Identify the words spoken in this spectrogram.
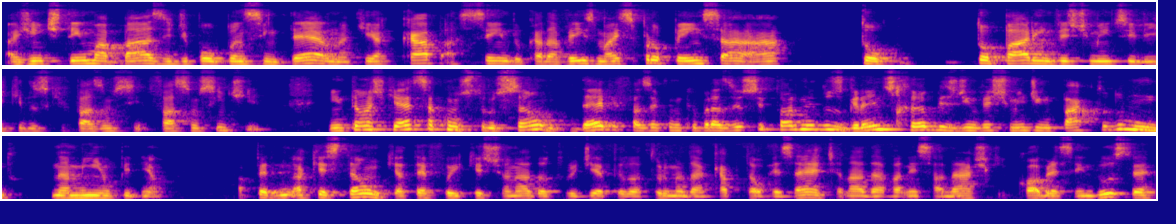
a gente tem uma base de poupança interna que acaba sendo cada vez mais propensa a topar investimentos ilíquidos que façam, façam sentido. Então, acho que essa construção deve fazer com que o Brasil se torne um dos grandes hubs de investimento de impacto do mundo, na minha opinião. A questão, que até foi questionada outro dia pela turma da Capital Reset, lá da Vanessa Dash, que cobre essa indústria,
